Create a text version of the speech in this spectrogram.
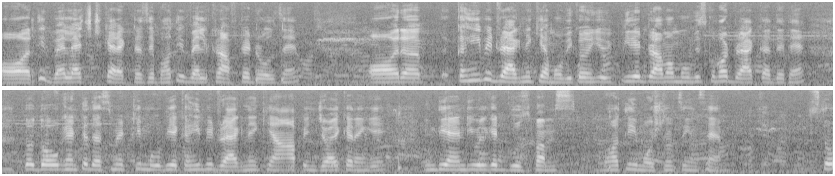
और बहुत ही वेल एच्ड कैरेक्टर्स है, बहुत ही वेल क्राफ्टेड रोल्स हैं। और कहीं भी ड्रैग नहीं किया मूवी को पीरियड ड्रामा मूवीज़ को बहुत ड्रैग कर देते हैं। तो दो घंटे, दस मिनट की मूवी है, कहीं भी ड्रैग नहीं किया, आप इंजॉय करेंगे। In the end you will get goose bumps बहुत ही इमोशनल सीन्स हैं। तो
